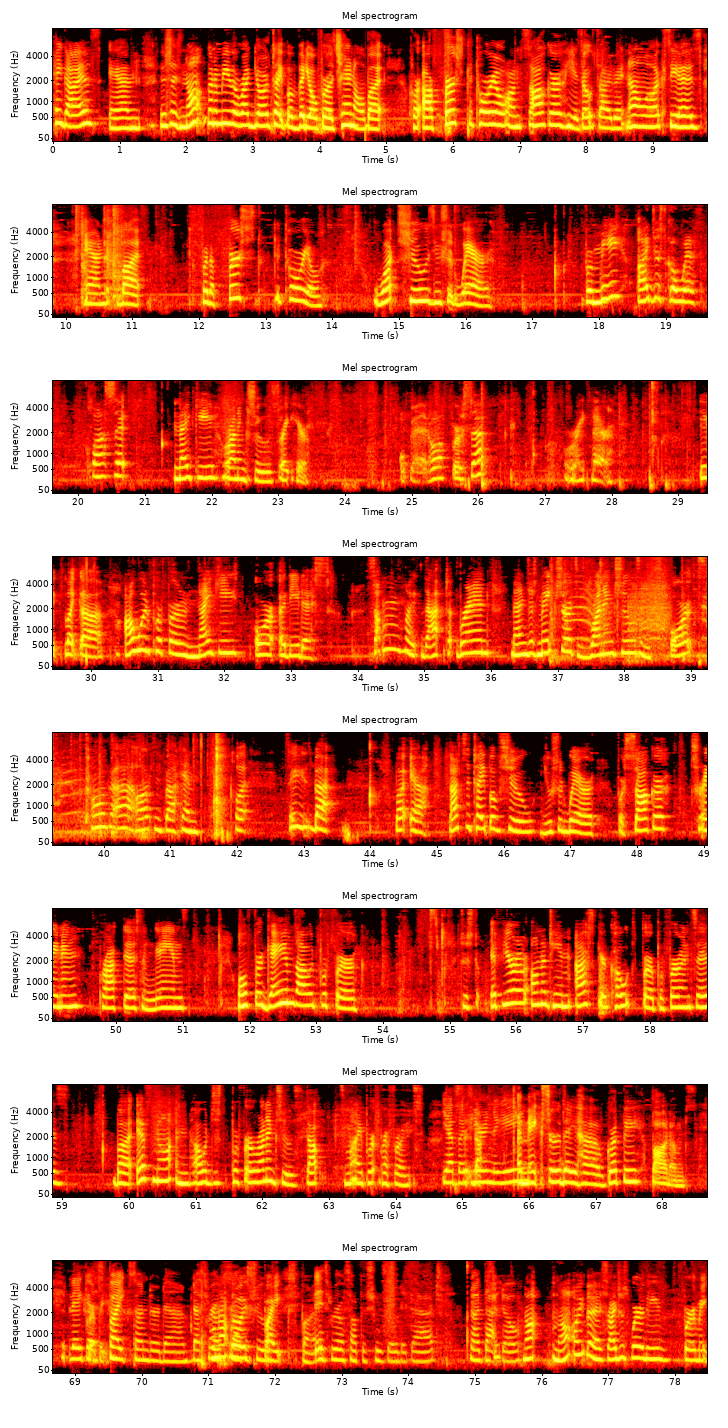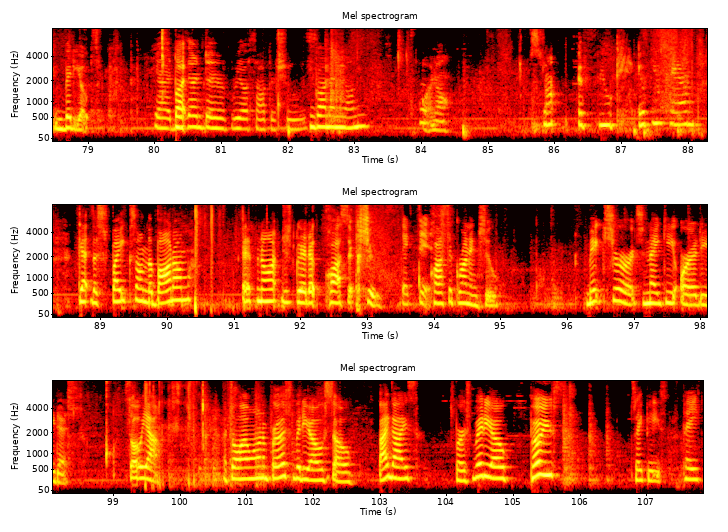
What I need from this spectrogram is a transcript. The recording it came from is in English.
Hey guys, and this is not going to be the regular type of video for a channel, but for our first tutorial on soccer, he is outside right now, Alexi is, and, but, for the first tutorial, what shoes you should wear. For me, I just go with classic Nike running shoes right here. Open it off for a sec. Right there it, like uh, I would prefer Nike or Adidas, something like that brand. Then just make sure it's running shoes and sports. Oh, look at that, Alex back in. But see, he's back. But yeah, that's the type of shoe you should wear for soccer, training, practice, and games. Well, for games, I would prefer just if you're on a team, ask your coach for preferences. But if not, and I would just prefer running shoes. That's my pre preference. Yeah, but so if you're that, in the game, and make sure they have grippy bottoms. They get grippy. spikes under them. That's real well, not really shoes. spikes, but it's real soccer shoes though. Like that. Not that though. Not not like this. I just wear these for making videos. Yeah, but these aren't the real soccer shoes. You got any on you? Oh no. Not, if you if you can, get the spikes on the bottom. If not, just get a classic shoe. Like this. Classic running shoe. Make sure it's Nike or Adidas. So yeah, that's all I wanted for this video. So bye guys. First video. Peace. Say peace. Peace.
